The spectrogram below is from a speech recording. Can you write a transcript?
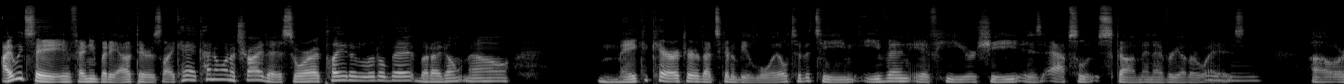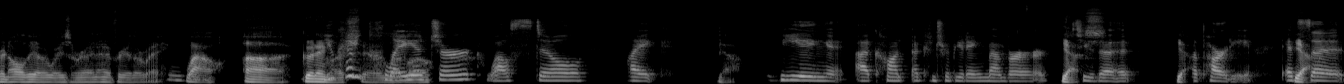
I would say if anybody out there is like, hey, I kind of want to try this, or I played it a little bit, but I don't know, make a character that's going to be loyal to the team, even if he or she is absolute scum in every other ways, Mhm. uh, or in all the other ways, or in every other way. Mhm. Wow. Uh, good You can there. play a jerk while still like Yeah. being a con a contributing member Yes. to the Yeah. the party. It's a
